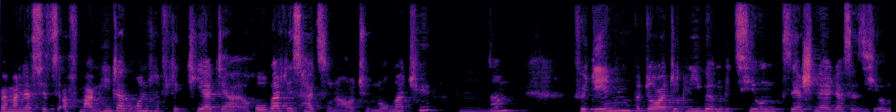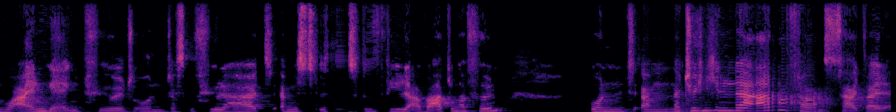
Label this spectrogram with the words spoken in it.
wenn man das jetzt auf meinem Hintergrund reflektiert, der Robert ist halt so ein autonomer Typ. Mhm. Ne? Für den bedeutet Liebe in Beziehung sehr schnell, dass er sich irgendwo eingeengt fühlt und das Gefühl hat, er müsste zu viele Erwartungen erfüllen. Und ähm, natürlich nicht in der Anfangszeit, weil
